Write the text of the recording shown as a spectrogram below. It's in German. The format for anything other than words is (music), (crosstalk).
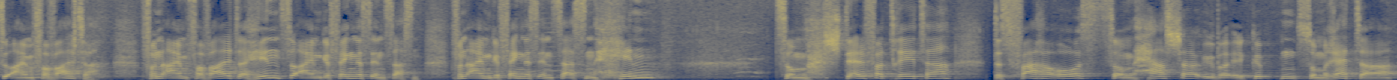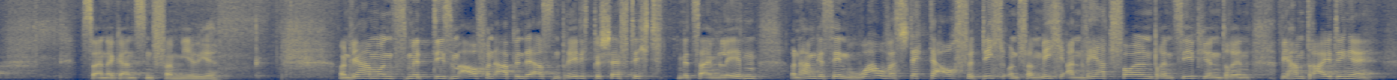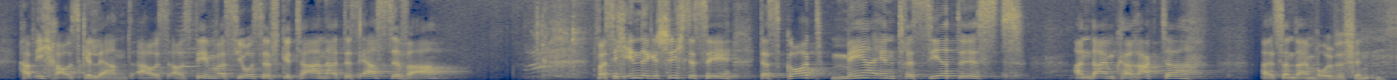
zu einem Verwalter, von einem Verwalter hin zu einem Gefängnisinsassen, von einem Gefängnisinsassen hin zum Stellvertreter des Pharaos, zum Herrscher über Ägypten, zum Retter seiner ganzen Familie. Und wir haben uns mit diesem Auf und Ab in der ersten Predigt beschäftigt, mit seinem Leben und haben gesehen, wow, was steckt da auch für dich und für mich an wertvollen Prinzipien drin. Wir haben drei Dinge, habe ich rausgelernt aus, aus dem, was Josef getan hat. Das erste war, was ich in der Geschichte sehe, dass Gott mehr interessiert ist an deinem Charakter als an deinem Wohlbefinden.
